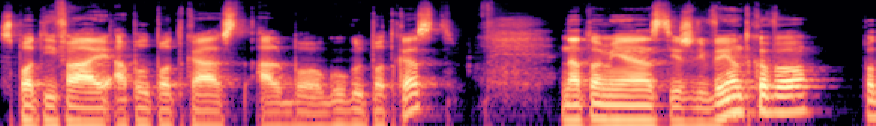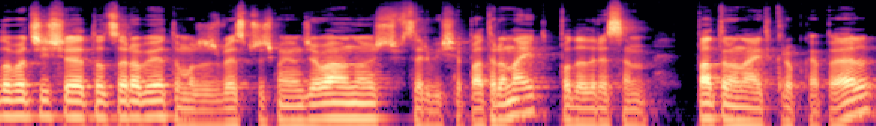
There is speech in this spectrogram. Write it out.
Spotify, Apple Podcast albo Google Podcast. Natomiast jeżeli wyjątkowo podoba Ci się to, co robię, to możesz wesprzeć moją działalność w serwisie Patronite pod adresem patronite.pl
